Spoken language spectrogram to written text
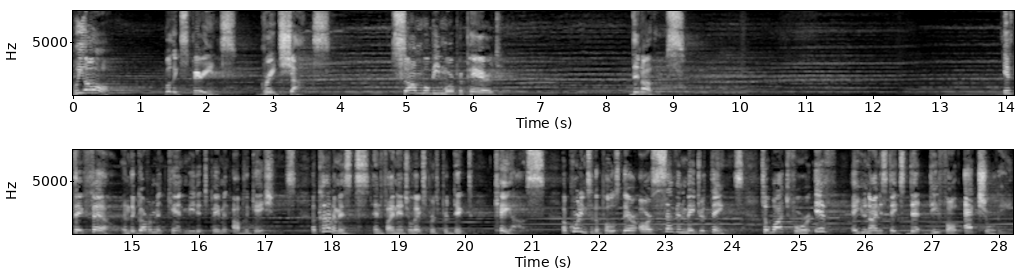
We all will experience great shocks. Some will be more prepared than others. If they fail and the government can't meet its payment obligations, economists and financial experts predict chaos According to the Post, there are seven major things to watch for if a United States debt default actually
